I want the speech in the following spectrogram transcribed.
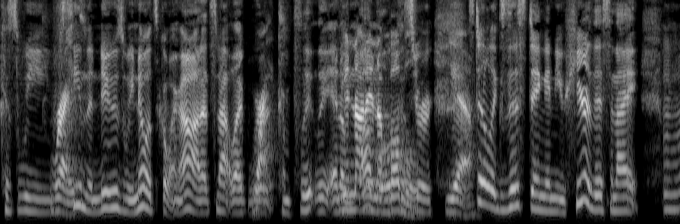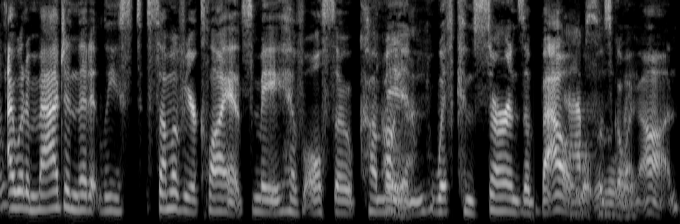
because we've right. seen the news we know what's going on it's not like we're right. completely in you're a not bubble in a bubble you're yeah. still existing and you hear this and i mm-hmm. i would imagine that at least some of your clients may have also come oh, in yeah. with concerns about Absolutely. what was going on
